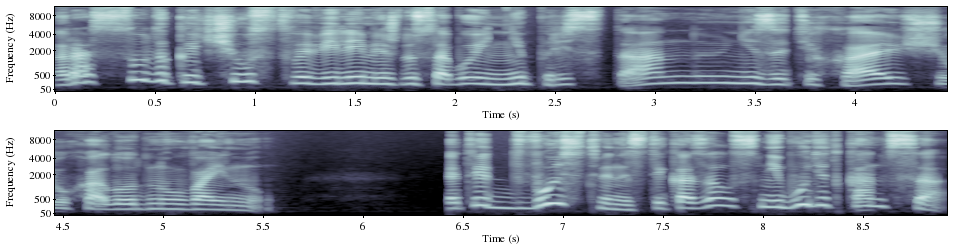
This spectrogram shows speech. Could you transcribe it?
Рассудок и чувства вели между собой непрестанную, незатихающую холодную войну. Этой двойственности, казалось, не будет конца.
